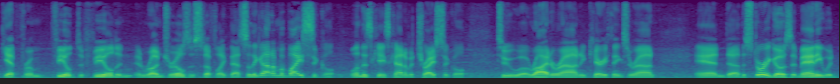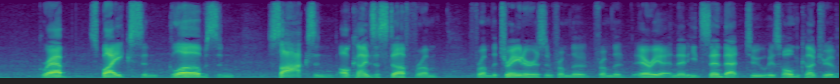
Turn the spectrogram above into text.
get from field to field and, and, run drills and stuff like that. So they got him a bicycle. Well, in this case, kind of a tricycle to uh, ride around and carry things around. And uh, the story goes that Manny would grab spikes and gloves and socks and all kinds of stuff from from the trainers and from the from the area, and then he'd send that to his home country of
